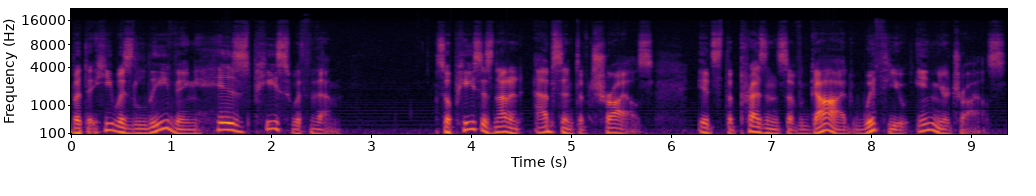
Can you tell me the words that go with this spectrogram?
but that he was leaving his peace with them. So, peace is not an absence of trials, it's the presence of God with you in your trials.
